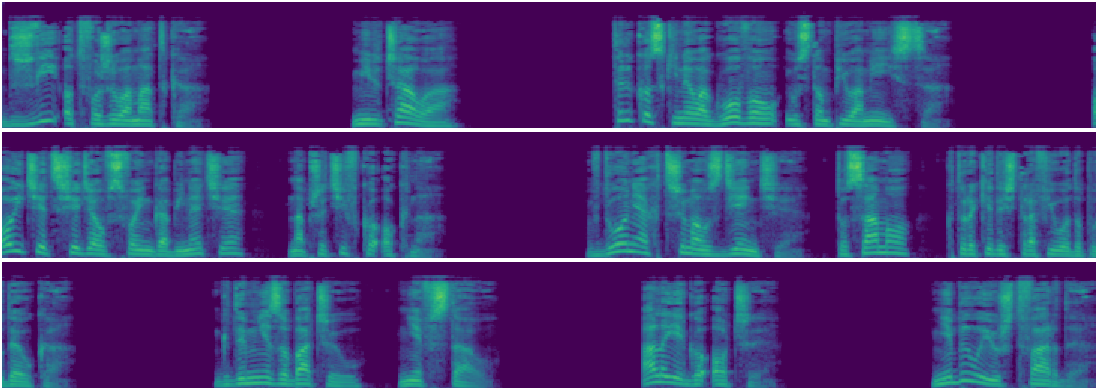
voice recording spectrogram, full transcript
Drzwi otworzyła matka. Milczała. Tylko skinęła głową i ustąpiła miejsca. Ojciec siedział w swoim gabinecie, naprzeciwko okna. W dłoniach trzymał zdjęcie, to samo, które kiedyś trafiło do pudełka. Gdy mnie zobaczył, nie wstał. Ale jego oczy nie były już twarde.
